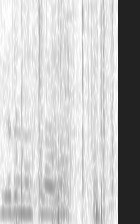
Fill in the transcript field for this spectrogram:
gracias, demasiado.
